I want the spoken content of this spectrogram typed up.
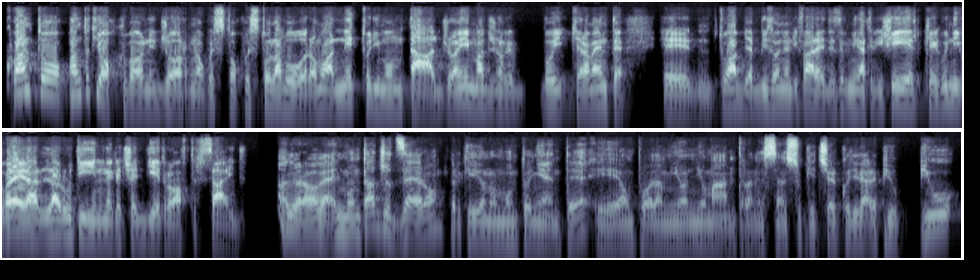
Quanto, quanto, ti occupa ogni giorno questo, questo lavoro, mo, al netto di montaggio? Io immagino che voi chiaramente eh, tu abbia bisogno di fare determinate ricerche, quindi qual è la, la routine che c'è dietro Afterside? Allora, vabbè, il montaggio zero, perché io non monto niente e è un po' mio, il mio mantra, nel senso che cerco di dare più, più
